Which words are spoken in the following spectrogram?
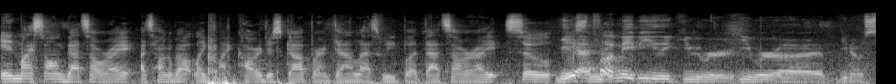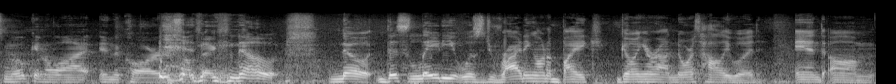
in my song that's all right i talk about like my car just got burnt down last week but that's all right so yeah, I thought maybe like you were you were uh, you know smoking a lot in the car or something. no, no. This lady was riding on a bike going around North Hollywood, and um,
